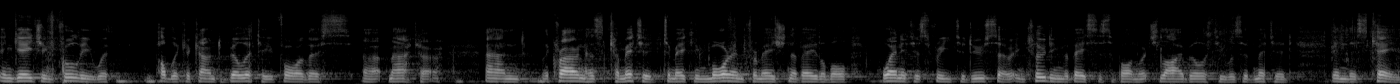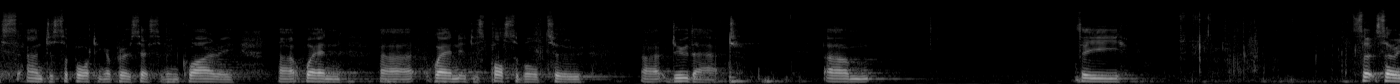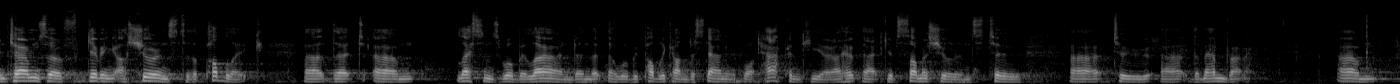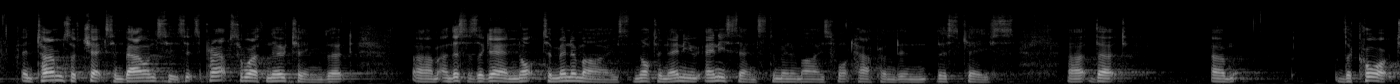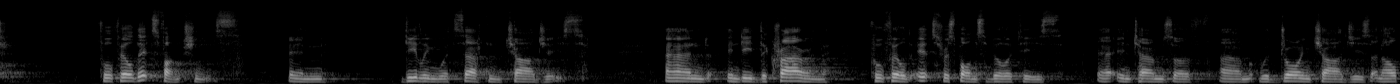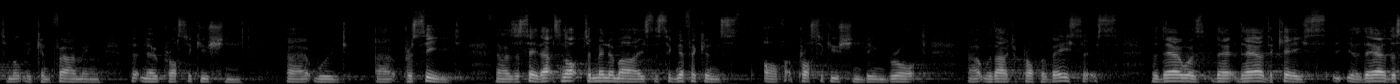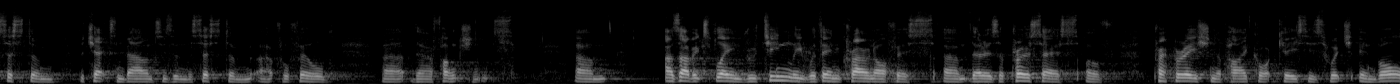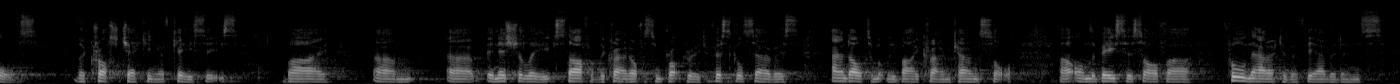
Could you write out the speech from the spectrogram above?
engaging fully with public accountability for this uh, matter, and the Crown has committed to making more information available when it is free to do so, including the basis upon which liability was admitted in this case, and to supporting a process of inquiry uh, when, uh, when it is possible to uh, do that. Um, the, so, so in terms of giving assurance to the public uh, that um, lessons will be learned and that there will be public understanding of what happened here, I hope that gives some assurance to uh, Uh, to uh, the member. Um, in terms of checks and balances, it's perhaps worth noting that, um, and this is again not to minimise, not in any, any sense to minimise what happened in this case, uh, that um, the court fulfilled its functions in dealing with certain charges. And indeed, the Crown fulfilled its responsibilities uh, in terms of um, withdrawing charges and ultimately confirming that no prosecution uh, would uh, proceed. Now, as I say, that's not to minimize the significance of a prosecution being brought uh, without a proper basis. But there was there, there the case, you know, there the system, the checks and balances in the system uh, fulfilled uh, their functions. Um, as I've explained, routinely within Crown Office, um, there is a process of preparation of High Court cases which involves the cross-checking of cases by um, uh, initially staff of the Crown Office and Procurator Fiscal Service and ultimately by Crown Council uh, on the basis of a full narrative of the evidence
